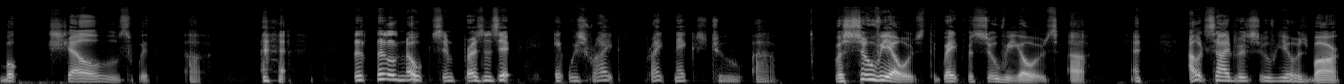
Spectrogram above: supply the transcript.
bookshelves with uh, little notes and presents. It it was right right next to uh, Vesuvio's, the great Vesuvio's. Uh, outside Vesuvio's bar,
